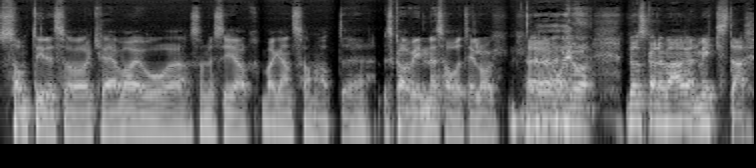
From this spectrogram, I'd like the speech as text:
samtidig så krever jo, eh, som du sier, bergenserne at eh, det skal vinnes av og til òg. Eh, og da, da skal det være en miks der,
